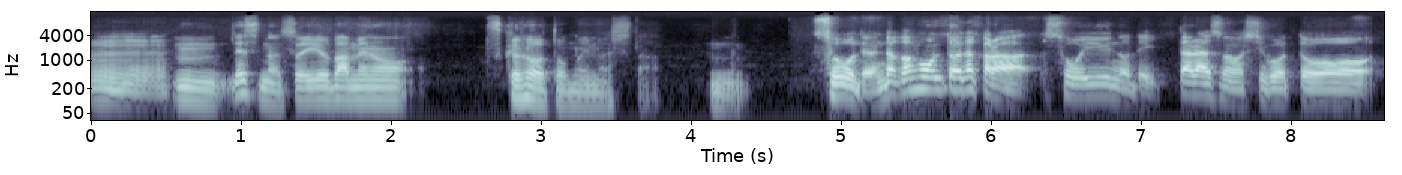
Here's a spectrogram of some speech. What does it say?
うん、うん、ですのでそういう場面を作ろうと思いました。うん、そうだよ。ねだから本当はだからそういうので言ったらその仕事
